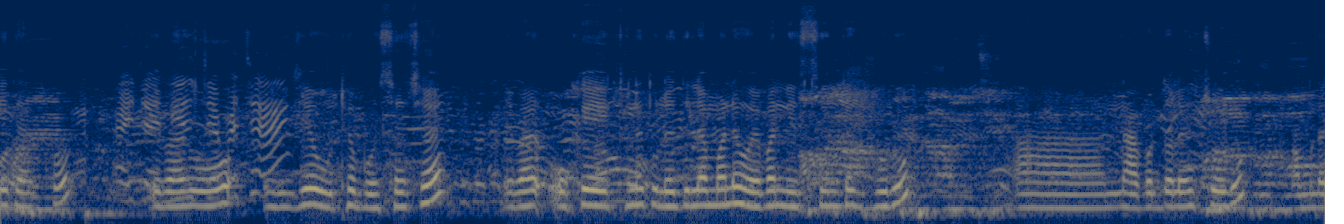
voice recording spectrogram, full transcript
এই দেখো, এবার ও যে উঠে বসেছে এবার ওকে এখানে তুলে দিলাম মানে ও এবার নিশ্চিন্তে ঘুরুক, আর নাগরদোলায় চড়ুক। আমরা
